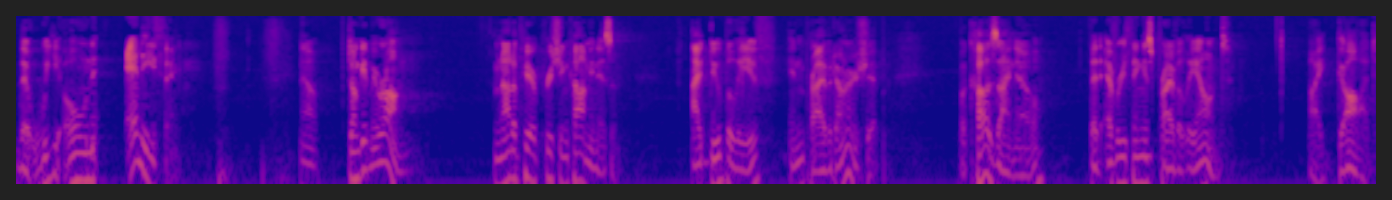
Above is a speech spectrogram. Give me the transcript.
that we own anything. Now, don't get me wrong. I'm not up here preaching communism. I do believe in private ownership because I know that everything is privately owned by God.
